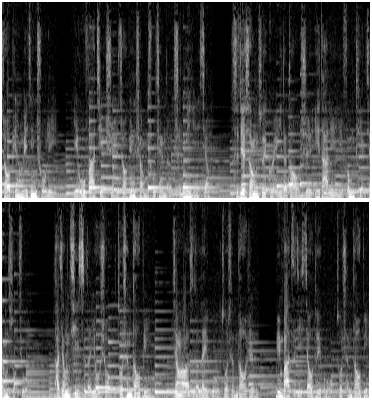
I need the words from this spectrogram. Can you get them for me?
照片未经处理，也无法解释照片上出现的神秘影像。世界上最诡异的刀是意大利一封铁匠所铸，他将妻子的右手做成刀柄，将儿子的肋骨做成刀刃，并把自己小腿骨做成刀柄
